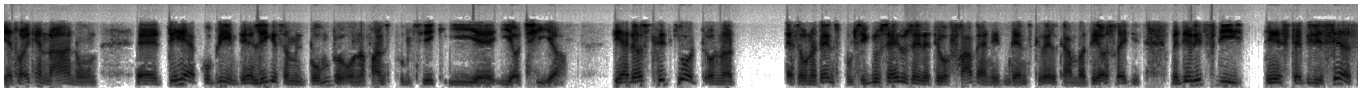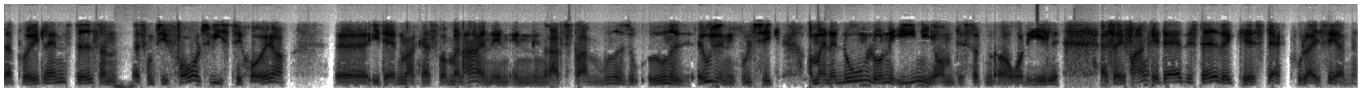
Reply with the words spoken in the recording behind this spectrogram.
jeg tror ikke, han narer nogen. Øh, det her problem, det har ligget som en bombe under fransk politik i, øh, i årtier. Det har det også lidt gjort under altså under dansk politik. Nu sagde du selv, at det var fraværende i den danske valgkamp, og det er også rigtigt. Men det er jo lidt fordi, det har stabiliseret sig på et eller andet sted, sådan, hvad skal man sige, forholdsvis til højre, øh, i Danmark, altså hvor man har en, en, en ret stram udlændingepolitik, og man er nogenlunde enige om det sådan over det hele. Altså i Frankrig, der er det stadigvæk øh, stærkt polariserende,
